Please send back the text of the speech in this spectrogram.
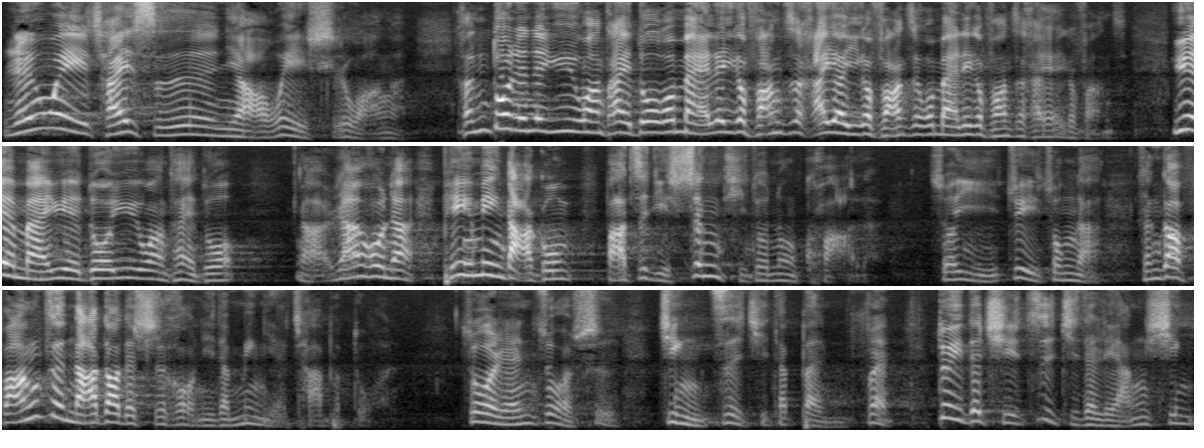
人为财死，鸟为食亡啊。很多人的欲望太多，我买了一个房子还要一个房子，我买了一个房子还要一个房子，越买越多，欲望太多啊！然后呢，拼命打工，把自己身体都弄垮了。所以最终呢，等到房子拿到的时候，你的命也差不多了。做人做事，尽自己的本分，对得起自己的良心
